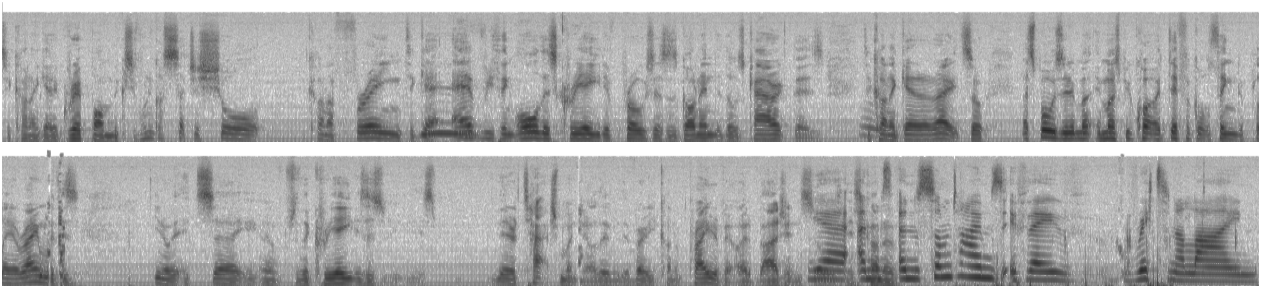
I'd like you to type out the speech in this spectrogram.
to kind of get a grip on because you've only got such a short kind of frame to get Mm. everything. All this creative process has gone into those characters to Mm. kind of get it out. So I suppose it, it must be quite a difficult thing to play around with. Is you know, it's uh, you know, for the creators, it's, it's their attachment. You know, they're, they're very kind of proud of it. I'd imagine. So yeah, it's, it's and kind of and sometimes if they've written a line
